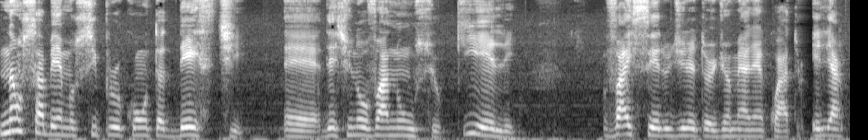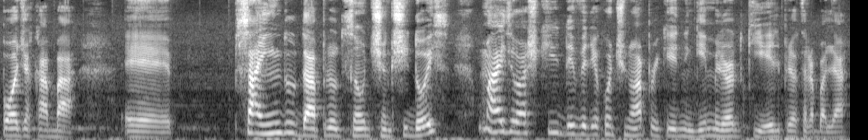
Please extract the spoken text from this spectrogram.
Não sabemos se por conta deste, é, deste novo anúncio que ele vai ser o diretor de Homem-Aranha 4, ele pode acabar é, saindo da produção de Shang-Chi 2, mas eu acho que deveria continuar porque ninguém melhor do que ele para trabalhar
